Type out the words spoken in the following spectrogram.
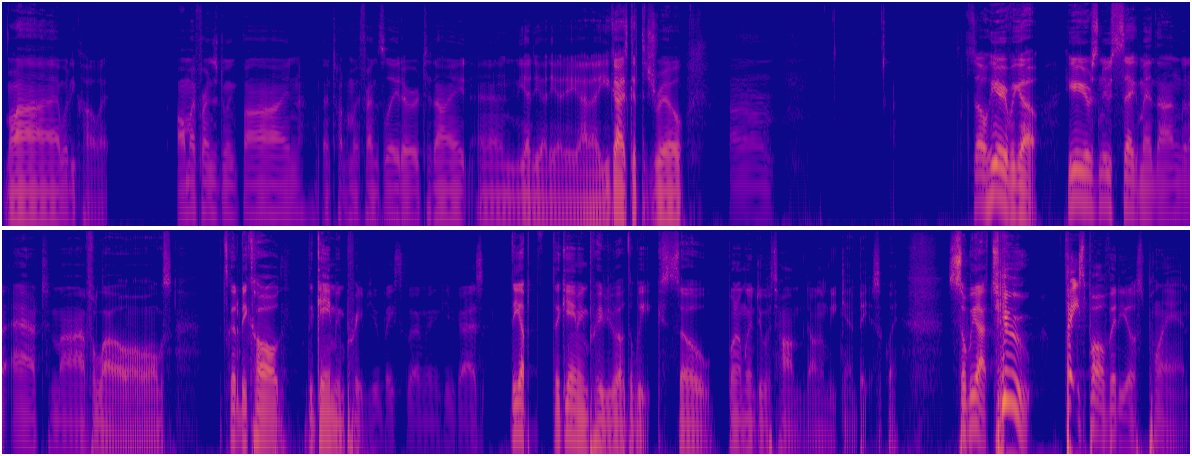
my what do you call it? All my friends are doing fine. I'm gonna talk to my friends later tonight, and yada yada yada yada. You guys get the drill. Um, so here we go. Here's a new segment that I'm gonna add to my vlogs. It's gonna be called the gaming preview. Basically, I'm gonna give you guys the up the gaming preview of the week. So what I'm gonna do with Tom on the weekend, basically. So we got two baseball videos planned,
